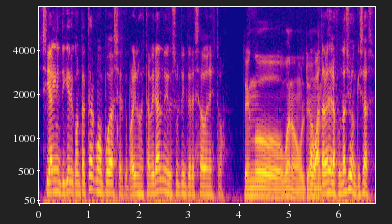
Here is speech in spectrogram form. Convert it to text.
Si alguien te quiere contactar, ¿cómo puede hacer? Que por ahí nos está mirando y resulta interesado en esto. Tengo, bueno, últimamente... O a través de la fundación, quizás.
